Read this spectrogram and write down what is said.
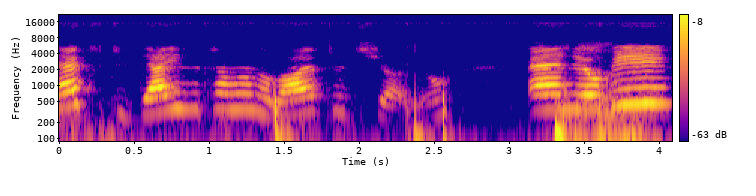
next to Daddy's Eternal Alive to show you. And it'll be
